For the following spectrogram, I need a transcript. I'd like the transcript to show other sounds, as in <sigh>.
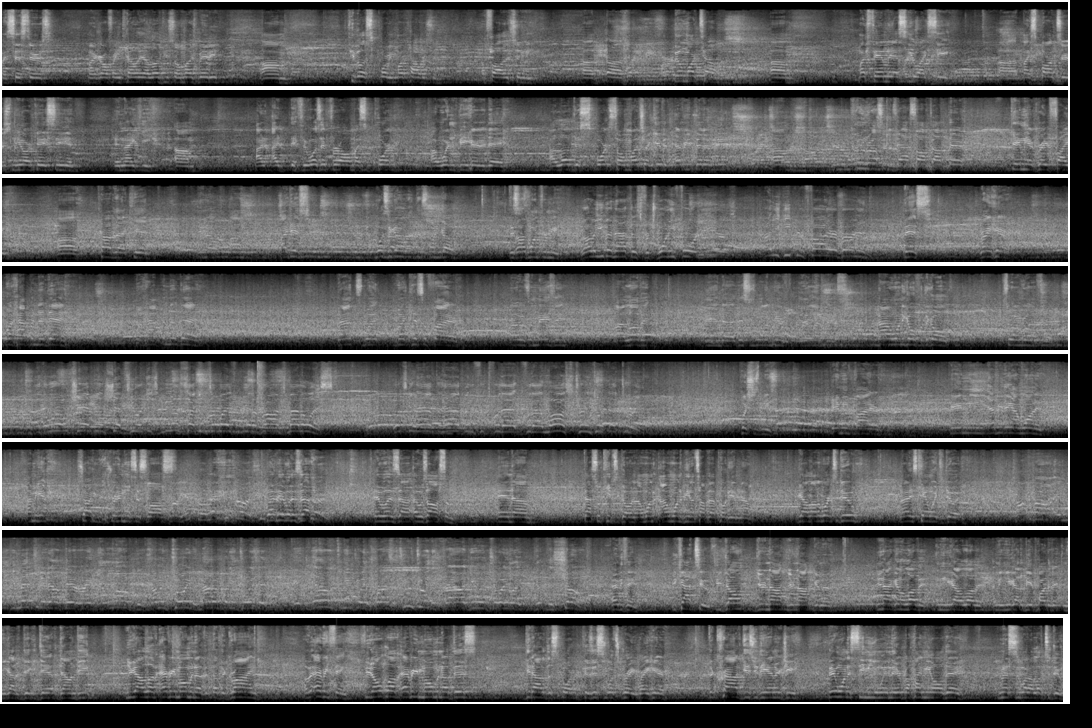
my sisters, my girlfriend Kelly. I love you so much, baby. Um, people that support me, Mark Halverson, a father to me. Uh, uh, Bill Martell. Um, my family at CUIC. Uh, my sponsors, New York AC and, and Nike. Um, I, I, if it wasn't for all my support, I wouldn't be here today. I love this sport so much. I give it every bit of me. Um, Coon wrestled his ass off out there. Gave me a great fight. Uh, proud of that kid. You know, uh, I just wasn't gonna let this one go. This is one for me. Robby, you've been at this for 24 years. How do you keep your fire burning? This right here. What happened today? What happened today? That's what what gets a fire. That was amazing. I love it. And uh, this is what I'm here for, the Olympics. Now I want to go for the gold. That's what I'm going for. At the World Championships, you were just mere seconds away from being a bronze medalist. What's going to have to happen for, for that for that loss to turn into a victory? Pushes me. Gave me fire. Gave me everything I wanted. I mean, <laughs> sorry guys, Ramos just lost. <laughs> but it was uh, it was uh, it was awesome. And um, that's what keeps it going. I want I want to be on top of that podium now. We got a lot of work to do, and I just can't wait to do it. Talk about, and you- mentioned it out there, right? I love this. I'm enjoying it. Not everybody enjoys it. And not only do you enjoy the process, you enjoy the crowd, you enjoy like the, the show. Everything. You got to. If you don't, you're not. You're not gonna. You're not gonna love it, and you gotta love it. I mean, you gotta be a part of it, and you gotta dig down deep. You gotta love every moment of, it, of the grind, of everything. If you don't love every moment of this, get out of the sport because this is what's great right here. The crowd gives you the energy. They want to see me win. They're behind me all day, and this is what I love to do.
